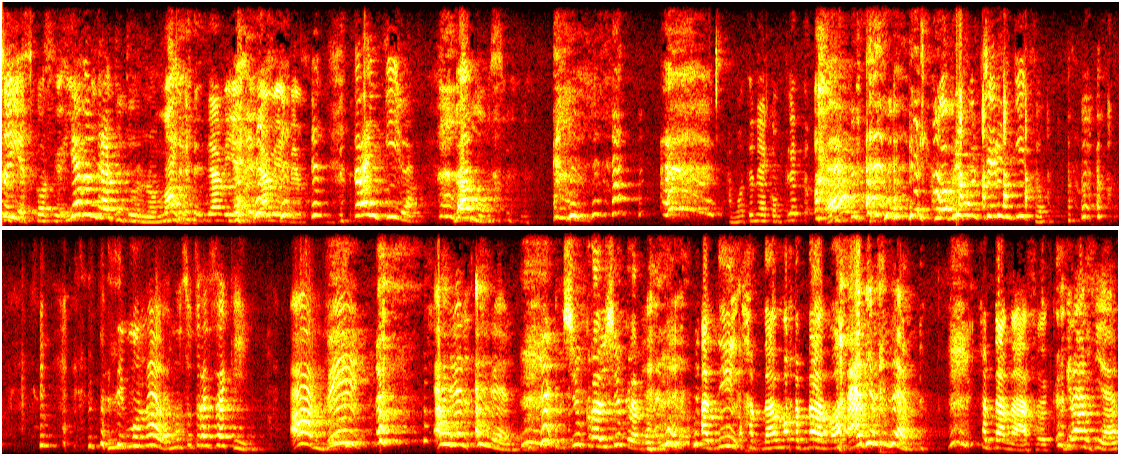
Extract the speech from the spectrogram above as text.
soy Escorpio, ya vendrá tu turno, Maya. ya viene, ya viene. Tranquila, vamos. Vamos a tener completo. ¿Eh? Abrimos el chiringuito. No decimos nada, nosotras aquí. A, B. أهلا أهلا شكرا شكرا عديل خدامة خدامة عادل سلام خدامة عفك Gracias.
